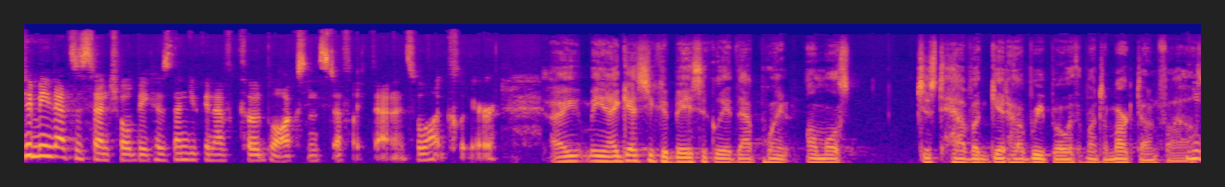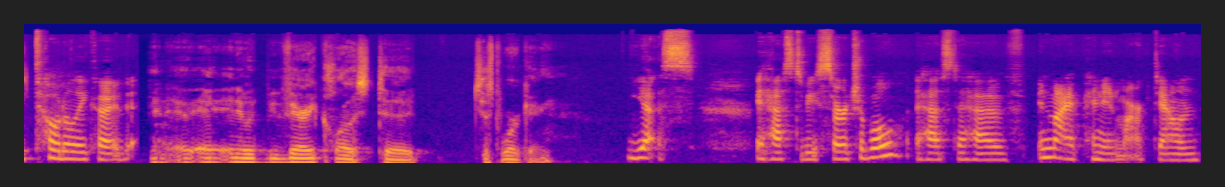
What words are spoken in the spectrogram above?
to me that's essential because then you can have code blocks and stuff like that and it's a lot clearer. I mean, I guess you could basically at that point almost just have a GitHub repo with a bunch of Markdown files. You totally could. And, and it would be very close to just working. Yes. It has to be searchable. It has to have, in my opinion, Markdown.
